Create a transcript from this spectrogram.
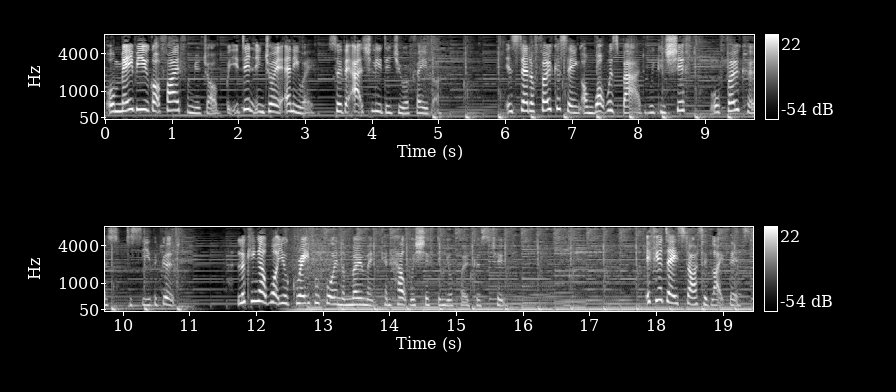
Or maybe you got fired from your job, but you didn't enjoy it anyway, so they actually did you a favour. Instead of focusing on what was bad, we can shift or focus to see the good. Looking at what you're grateful for in the moment can help with shifting your focus too. If your day started like this,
